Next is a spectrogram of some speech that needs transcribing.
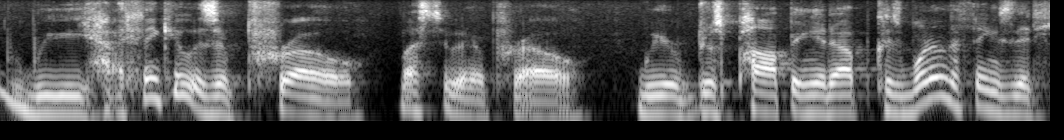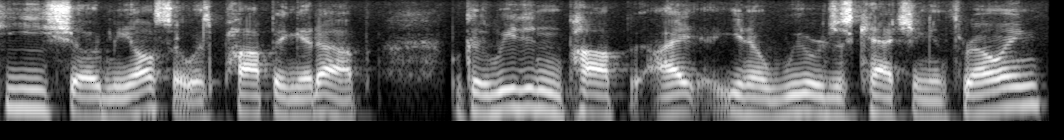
We, I think it was a pro, must have been a pro. We were just popping it up because one of the things that he showed me also was popping it up because we didn't pop. I you know we were just catching and throwing,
